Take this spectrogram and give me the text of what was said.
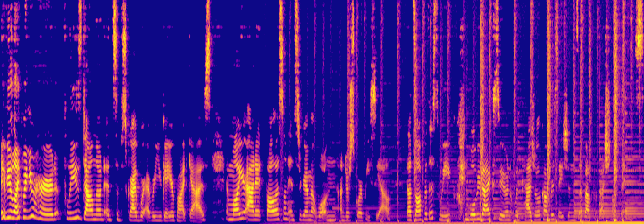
if you like what you heard, please download and subscribe wherever you get your podcasts. And while you're at it, follow us on Instagram at Walton underscore BCL. That's all for this week. We'll be back soon with casual conversations about professional things.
